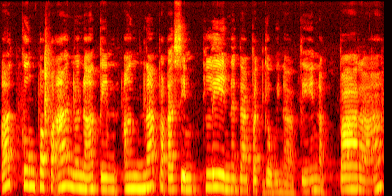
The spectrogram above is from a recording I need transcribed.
at kung papaano natin ang napakasimple na dapat gawin natin na para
